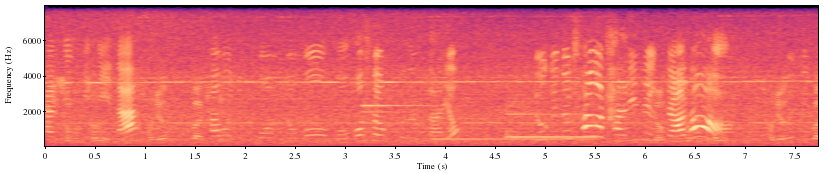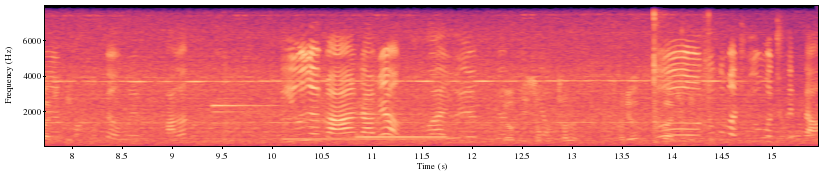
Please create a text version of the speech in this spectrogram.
하겠습니다. 돌연 하고. 뭐 너무 먹어서 그런가요? 여기는 차가 달리는. 여기서부터는 돌연 여기는. 방송가 왜 말하는 이유를 말하면 와 이유를 불러주세요. 여기서부터는 돌연 어. 조금만 죽으면 죽겠다.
